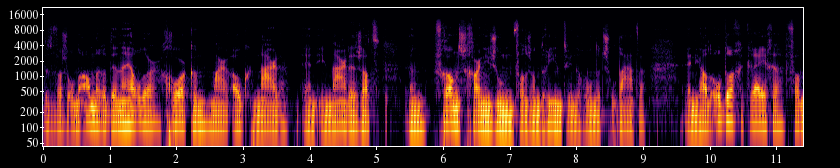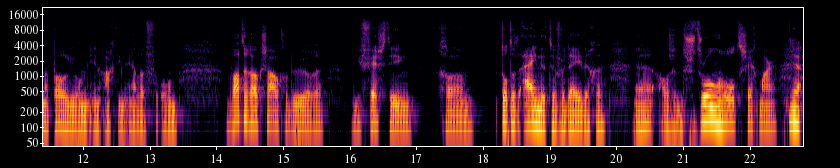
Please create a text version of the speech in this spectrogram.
dat was onder andere Den Helder, Gorkum, maar ook Naarden. En in Naarden zat een Frans garnizoen van zo'n 2300 soldaten. En die hadden opdracht gekregen van Napoleon in 1811 om wat er ook zou gebeuren, die vesting gewoon tot het einde te verdedigen. Uh, als een stronghold, zeg maar. Ja.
